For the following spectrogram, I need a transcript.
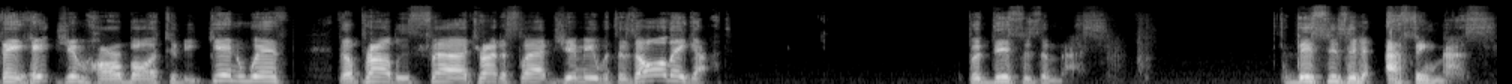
They hate Jim Harbaugh to begin with. They'll probably uh, try to slap Jimmy with his all they got. But this is a mess. This is an effing mess.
